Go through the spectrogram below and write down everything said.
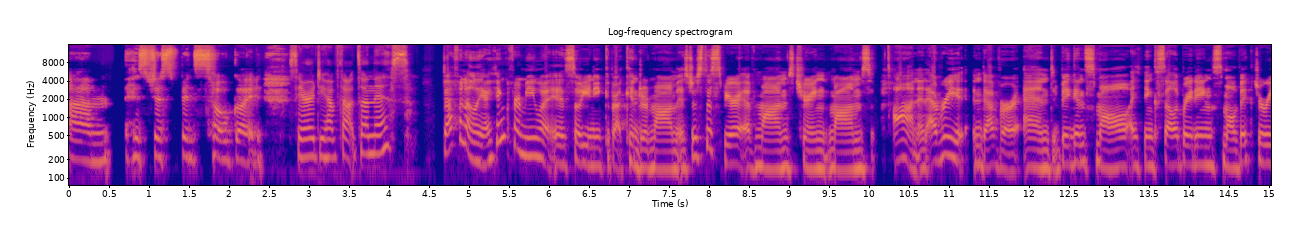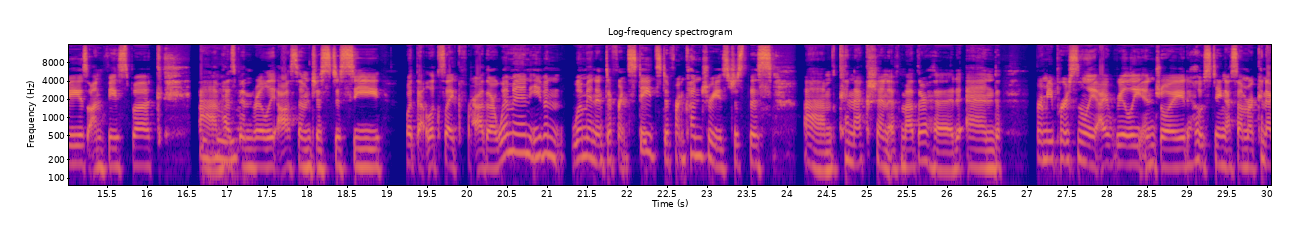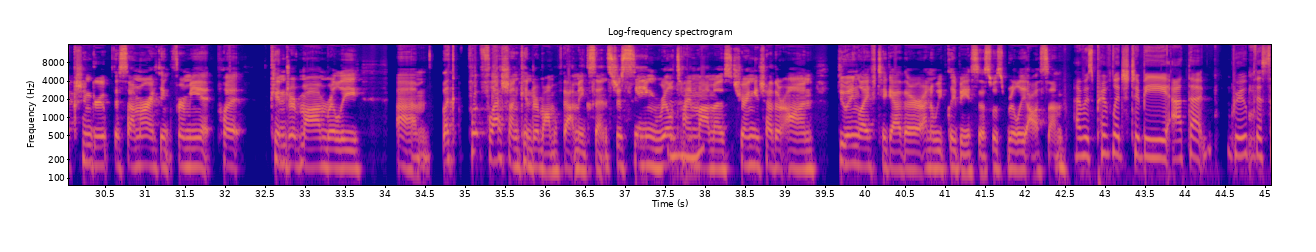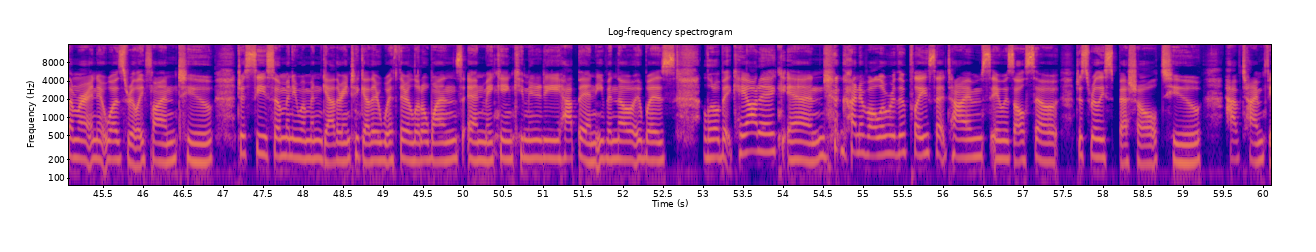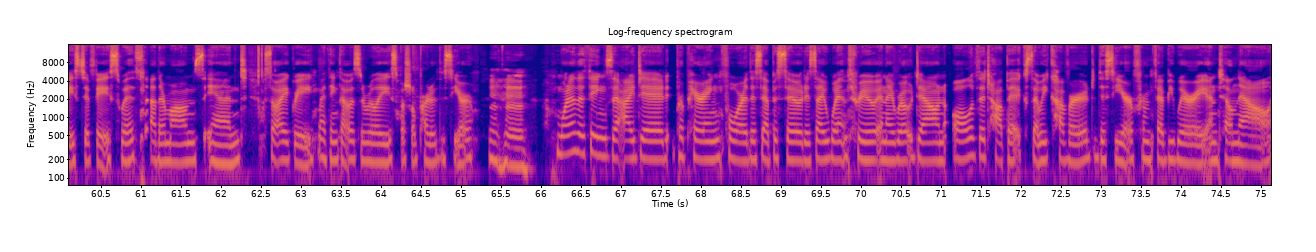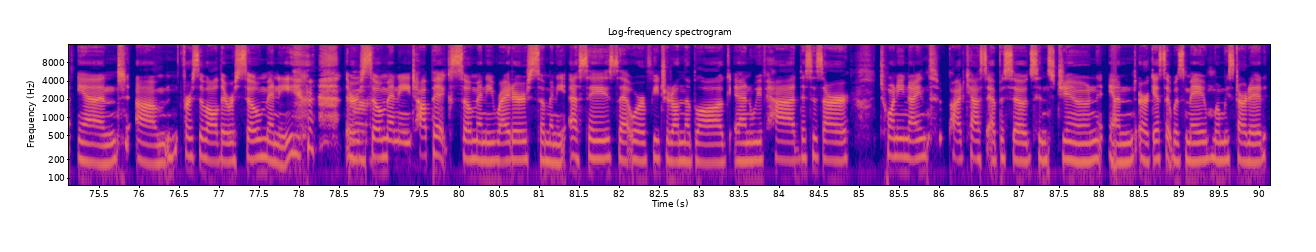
um, has just been so good. Sarah, do you have thoughts on this? Definitely. I think for me, what is so unique about Kindred Mom is just the spirit of moms cheering moms on in every endeavor and big and small. I think celebrating small victories on Facebook um, mm-hmm. has been really awesome just to see what that looks like for other women, even women in different states, different countries, just this um, connection of motherhood. And for me personally, I really enjoyed hosting a summer connection group this summer. I think for me, it put Kindred Mom really um, like put flesh on Kindred Mom, if that makes sense. Just seeing real time mm-hmm. mamas cheering each other on, doing life together on a weekly basis was really awesome. I was privileged to be at that group this summer, and it was really fun to just see so many women gathering together with their little ones and making community happen, even though it was a little bit chaotic and kind of all over the place at times. It was also just really special to have time face to face with other moms. And so I agree. I think that was a really special part of this year. Mm-hmm. One of the things that I did preparing for this episode is I went through and I wrote down all of the topics that we covered this year from February until now. And um, first of all, there were so many. there yeah. were so many topics, so many writers, so many essays that were featured on the blog. And we've had this is our 29th podcast episode since June, and or I guess it was May when we started.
